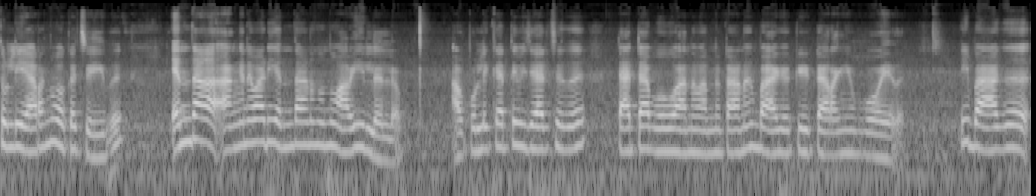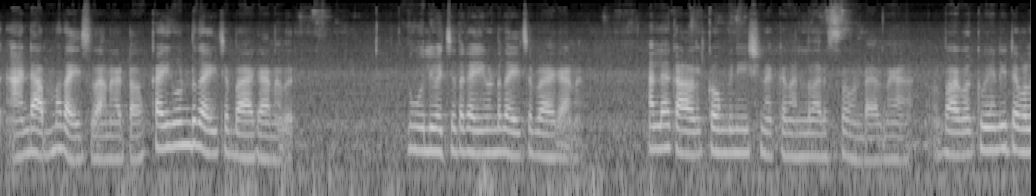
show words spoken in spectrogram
തുള്ളി ഇറങ്ങുകയൊക്കെ ചെയ്ത്. എന്താ അംഗനവാടി എന്താണെന്നൊന്നും അറിയില്ലല്ലോ. ആ പുള്ളിക്കാരത്തി വിചാരിച്ചത് ടാറ്റ പോവാന്ന് പറഞ്ഞിട്ടാണ് ബാഗൊക്കെ ഇട്ട് ഇറങ്ങി പോയത്. ഈ ബാഗ് എന്റെ അമ്മ തയ്ച്ചതാണ് കേട്ടോ. കൈകൊണ്ട് തയ്ച്ച ബാഗാണത്. നൂൽ വെച്ചത് കൈകൊണ്ട് തയ്ച്ച ബാഗാണ്. നല്ല കളർ കോമ്പിനേഷനൊക്കെ നല്ല രസമുണ്ടായിരുന്നു. അപ്പോൾ അവൾക്ക് വേണ്ടിയിട്ട് അവൾ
